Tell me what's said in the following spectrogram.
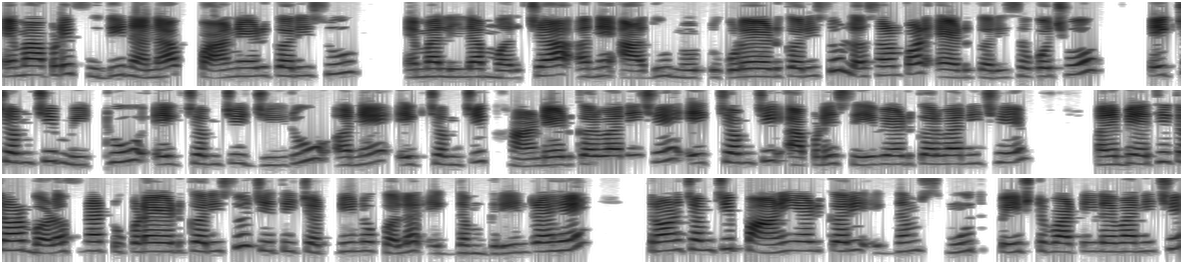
એમાં આપણે ફુદીનાના પાન એડ કરીશું. એમાં લીલા મરચાં અને આદુનો ટુકડો એડ કરીશું. લસણ પણ એડ કરી શકો છો. એક ચમચી મીઠું, એક ચમચી જીરું અને એક ચમચી ખાંડ એડ કરવાની છે. એક ચમચી આપણે સેવ એડ કરવાની છે. અને બેથી ત્રણ બરફના ટુકડા એડ કરીશું, જેથી ચટણીનો કલર એકદમ ગ્રીન રહે. ત્રણ ચમચી પાણી એડ કરી એકદમ સ્મૂથ પેસ્ટ વાટી લેવાની છે.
